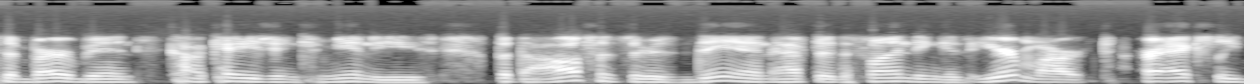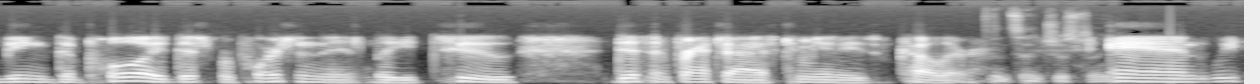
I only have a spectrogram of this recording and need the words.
suburban Caucasian communities, but the officers then after the funding is earmarked are actually being deployed disproportionately to disenfranchised communities of color. That's interesting. And we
